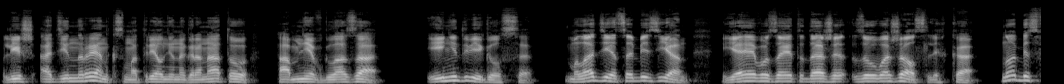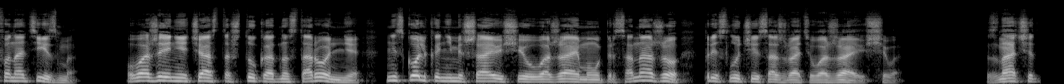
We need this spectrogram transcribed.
Лишь один Рэнк смотрел не на гранату, а мне в глаза и не двигался. Молодец, обезьян, я его за это даже зауважал слегка, но без фанатизма. Уважение часто штука односторонняя, нисколько не мешающая уважаемому персонажу при случае сожрать уважающего. «Значит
